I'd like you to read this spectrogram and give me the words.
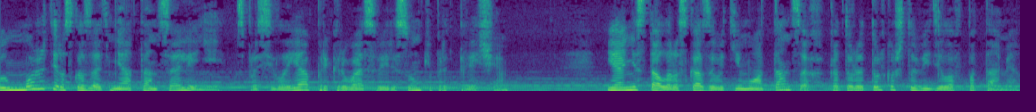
«Вы можете рассказать мне о танце оленей?» – спросила я, прикрывая свои рисунки предплечьем. Я не стала рассказывать ему о танцах, которые только что видела в Потаме.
